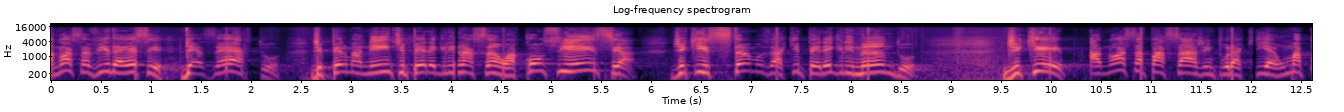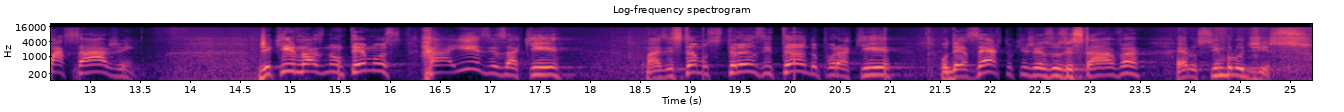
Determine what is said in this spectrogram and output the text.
a nossa vida é esse deserto de permanente peregrinação, a consciência de que estamos aqui peregrinando, de que a nossa passagem por aqui é uma passagem de que nós não temos raízes aqui, mas estamos transitando por aqui. O deserto que Jesus estava era o símbolo disso.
